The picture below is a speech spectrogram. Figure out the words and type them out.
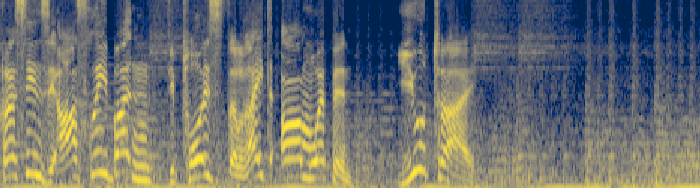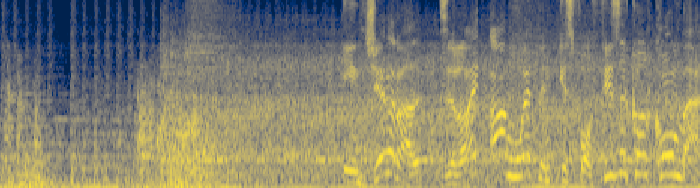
Pressing the R3 button deploys the right arm weapon. You try. In general, the right arm weapon is for physical combat.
